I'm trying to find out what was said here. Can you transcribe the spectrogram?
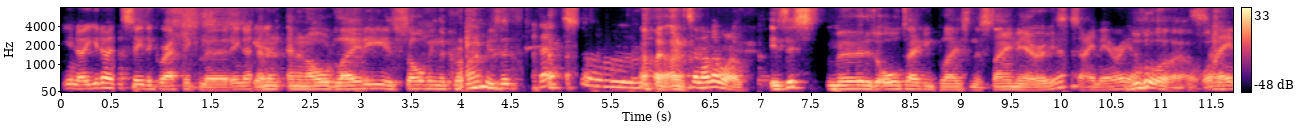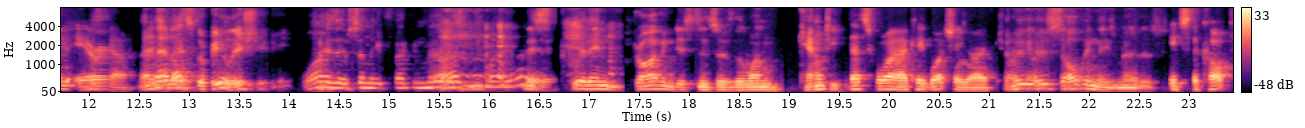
you know you don't see the graphic murder. You know, and, an, and an old lady is solving the crime. Is it? that's um, that's another one. Is this murders all taking place in the same area? Same area. Whoa, what- Same area. And that, that's the real issue. Why is there so many fucking murders within driving distance of the one county? That's why I keep watching. I Who, who's solving these murders? it's the cop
